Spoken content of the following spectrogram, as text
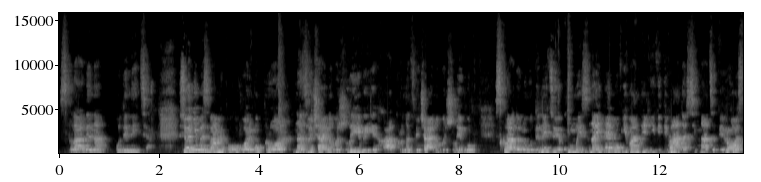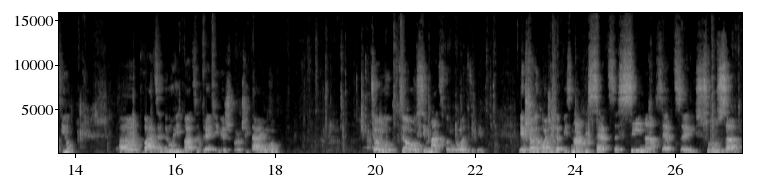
складена одиниця. Сьогодні ми з вами поговоримо про надзвичайно важливий ехат, про надзвичайно важливу складену одиницю, яку ми знайдемо в Євангелії від Івана, 17 розділ. 22-23 вірш прочитаємо. В цьому, в цьому 17 розділі. Якщо ви хочете пізнати серце Сина, серце Ісуса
